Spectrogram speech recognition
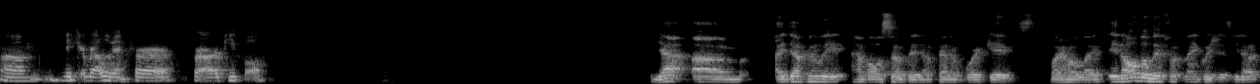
um, make it relevant for for our people. Yeah, um, I definitely have also been a fan of word games my whole life in all the languages, you know,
